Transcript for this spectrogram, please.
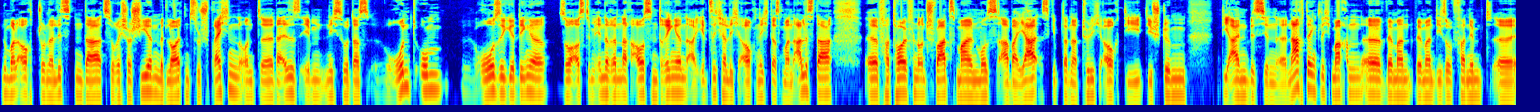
nun mal auch Journalisten da zu recherchieren, mit Leuten zu sprechen und äh, da ist es eben nicht so das rundum rosige Dinge so aus dem Inneren nach außen dringen. Ah, jetzt sicherlich auch nicht, dass man alles da äh, verteufeln und schwarz malen muss, aber ja, es gibt dann natürlich auch die, die Stimmen, die einen ein bisschen äh, nachdenklich machen, äh, wenn man, wenn man die so vernimmt äh,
